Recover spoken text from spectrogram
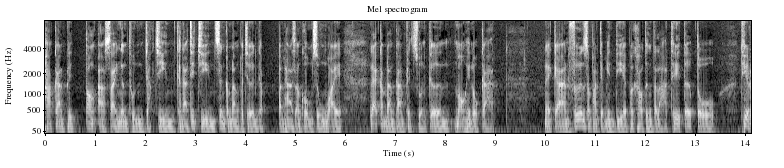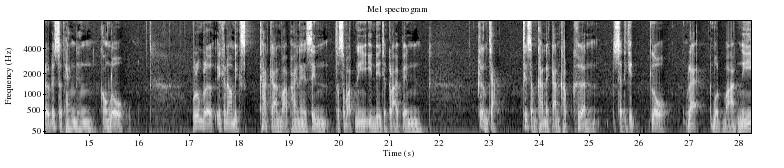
ภาคการผลิต ต้องอาศัยเงินทุนจากจีน ขณะที่จีนซึ่งกำลังเผชิญกับปัญหาสังคมสูงวัย และกำลังการผลิตส่วนเกินมองเห็นโอกาส ในการฟื้นสัมพันธ์กับอินเดียเพื่อเข้าถึงตลาดที่เติบโตที่เร็วที่สุดแห่งหนึ่งของโลก Bloomberg Economics คาดการณ์ว่าภายในสิ้นทศวรรษนี้อินเดียจะกลายเป็นเครื่องจักรที่สำคัญในการขับเคลื่อนเศรษฐกิจโลก และบทบาทนี้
